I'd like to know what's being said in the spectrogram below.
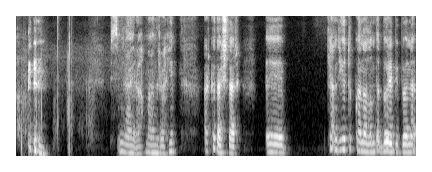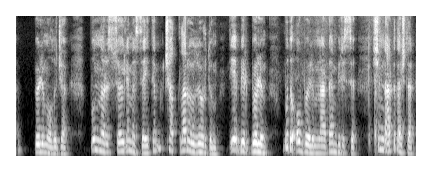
Bismillahirrahmanirrahim. Arkadaşlar, e, kendi YouTube kanalımda böyle bir bölüm olacak. Bunları söylemeseydim çatlar ölürdüm diye bir bölüm. Bu da o bölümlerden birisi. Şimdi arkadaşlar,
